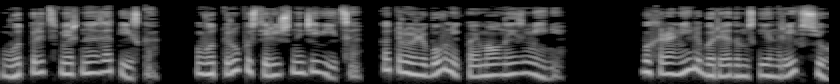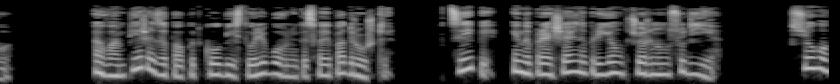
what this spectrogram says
вот предсмертная записка, вот труп истеричной девицы, которую любовник поймал на измене. Похоронили бы рядом с Генри все. А вампиры за попытку убийства любовника своей подружки в цепи и на прощальный прием к черному судье. Все.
